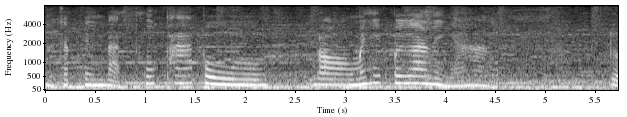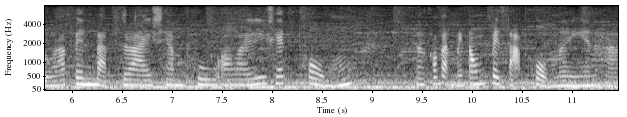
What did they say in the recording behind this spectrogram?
รือจะเป็นแบบพวกผ้าปูรองไม่ให้เปื้อนอะไรอย่างเงี้ยค่ะหรือว่าเป็นแบบ dry แชมพูเอาไว้เช็ดผม แล้วก็แบบไม่ต้องไปสระผมอะไรอย่างเงี้ยนะคะ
